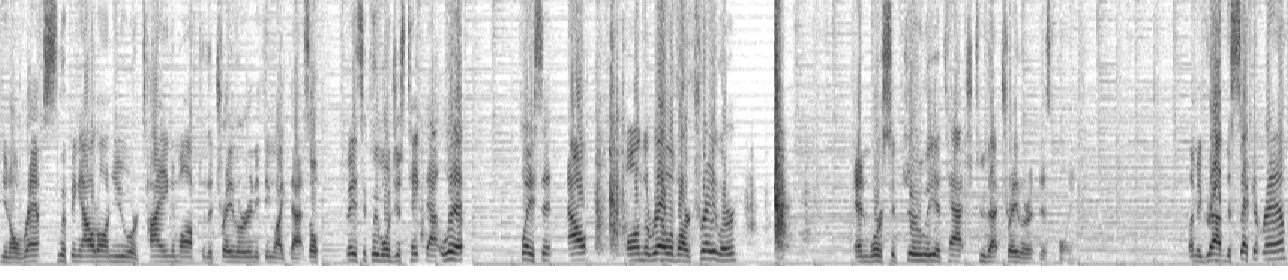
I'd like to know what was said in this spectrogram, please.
you know, ramps slipping out on you or tying them off to the trailer or anything like that. So basically we'll just take that lip, place it out on the rail of our trailer, and we're securely attached to that trailer at this point. Let me grab the second ramp.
